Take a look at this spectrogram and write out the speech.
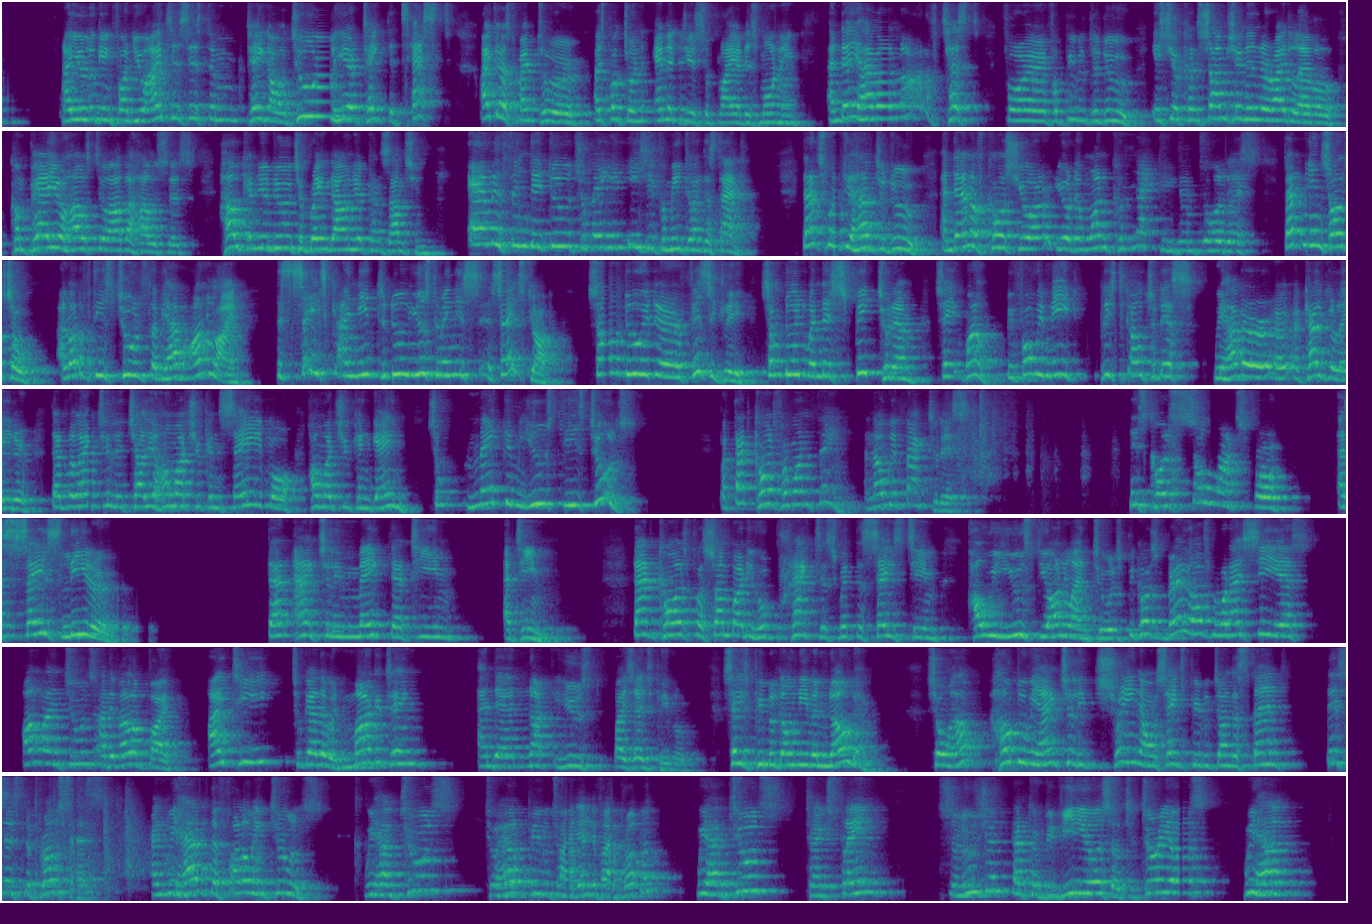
are you looking for a new IT system? Take our tool here, take the test. I just went to, a, I spoke to an energy supplier this morning, and they have a lot of tests for, for people to do? Is your consumption in the right level? Compare your house to other houses. How can you do to bring down your consumption? Everything they do to make it easy for me to understand. That's what you have to do. And then, of course, you're, you're the one connecting them to all this. That means also a lot of these tools that we have online, the sales guy need to do use them in his sales job. Some do it uh, physically. Some do it when they speak to them. Say, well, before we meet, please go to this we have a, a, calculator that will actually tell you how much you can save or how much you can gain. So make them use these tools. But that calls for one thing. And now we're back to this. This calls so much for a sales leader that actually make their team a team. That calls for somebody who practice with the sales team how we use the online tools. Because very often what I see is online tools are developed by IT together with marketing, and they're not used by salespeople. Salespeople don't even know them. So how, how do we actually train our salespeople to understand this is the process? And we have the following tools. We have tools to help people to identify problem. We have tools to explain solution. That could be videos or tutorials. We have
